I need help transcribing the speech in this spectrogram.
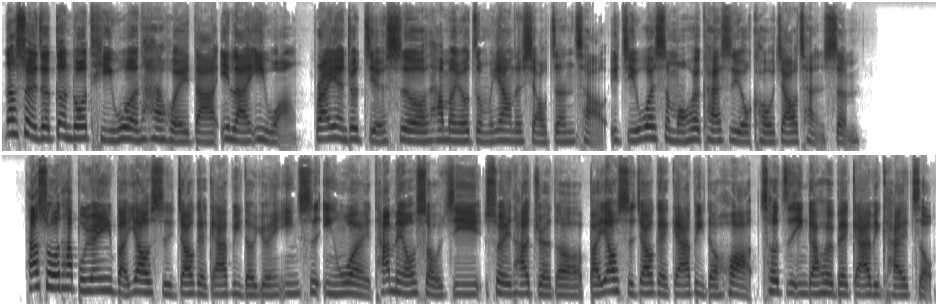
那随着更多提问和回答一来一往，Brian 就解释了他们有怎么样的小争吵，以及为什么会开始有口角产生。他说他不愿意把钥匙交给 Gabby 的原因，是因为他没有手机，所以他觉得把钥匙交给 Gabby 的话，车子应该会被 Gabby 开走。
